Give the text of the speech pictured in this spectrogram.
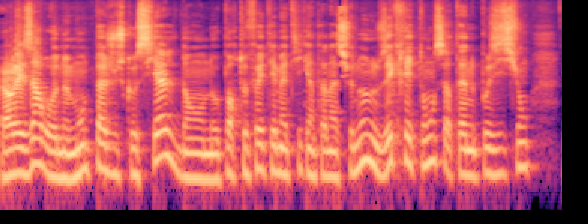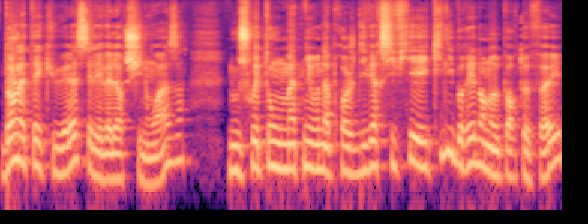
Alors les arbres ne montent pas jusqu'au ciel. Dans nos portefeuilles thématiques internationaux, nous écrétons certaines positions dans la tech US et les valeurs chinoises. Nous souhaitons maintenir une approche diversifiée et équilibrée dans nos portefeuilles.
